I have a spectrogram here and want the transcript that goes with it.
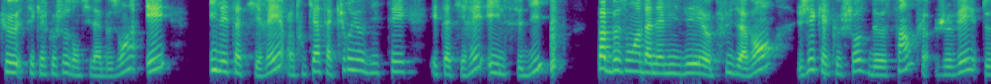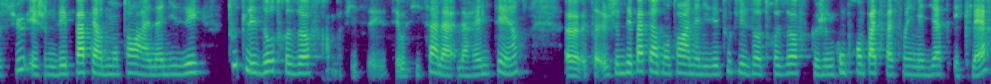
que c'est quelque chose dont il a besoin et il est attiré, en tout cas sa curiosité est attirée et il se dit, pas besoin d'analyser plus avant. J'ai quelque chose de simple, je vais dessus et je ne vais pas perdre mon temps à analyser toutes les autres offres, parce que c'est aussi ça la, réalité. Hein. je ne vais pas perdre mon temps à analyser toutes les autres offres que je ne comprends pas de façon immédiate et claire.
